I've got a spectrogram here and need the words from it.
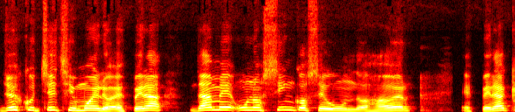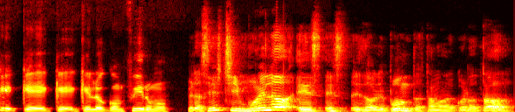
yo escuché chimuelo. Espera, dame unos 5 segundos. A ver, espera que, que, que, que lo confirmo. Pero si es chimuelo, es, es, es doble punto, estamos de acuerdo todos.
